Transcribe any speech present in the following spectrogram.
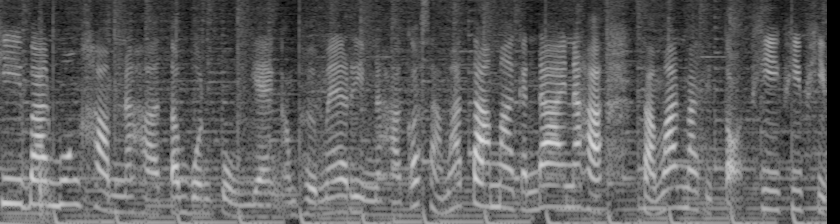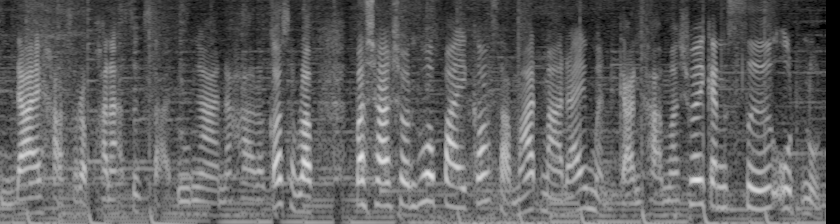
ที่บ้านม่วงคำนะคะตำบลโป่งแยงอำเภอแม่ริมนะคะ ก็สามารถตามมากันได้นะคะ สามารถมาติดต่อที่พี่พิมพ์ได้ค่ะสำหรับคณะศึกษาดูงานนะคะ แล้วก็สำหรับประชาชนทั่วไปก็สามารถมาได้เหมือนกันค่ะ มาช่วยกันซื้ออุดหนุน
